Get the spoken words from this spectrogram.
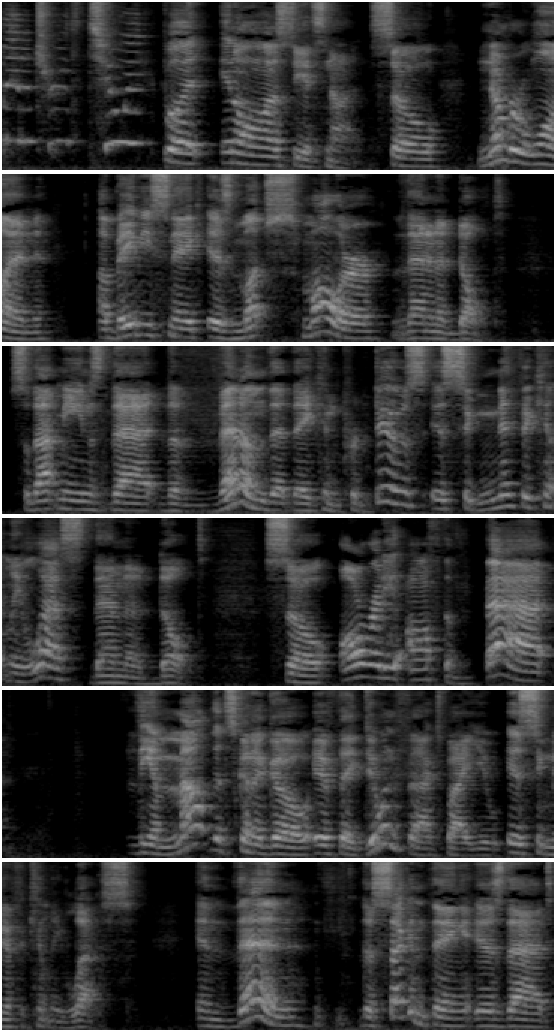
bit of truth to it, but in all honesty, it's not. So number one, a baby snake is much smaller than an adult. So that means that the venom that they can produce is significantly less than an adult. So already off the bat, the amount that's going to go if they do in fact bite you is significantly less. And then the second thing is that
